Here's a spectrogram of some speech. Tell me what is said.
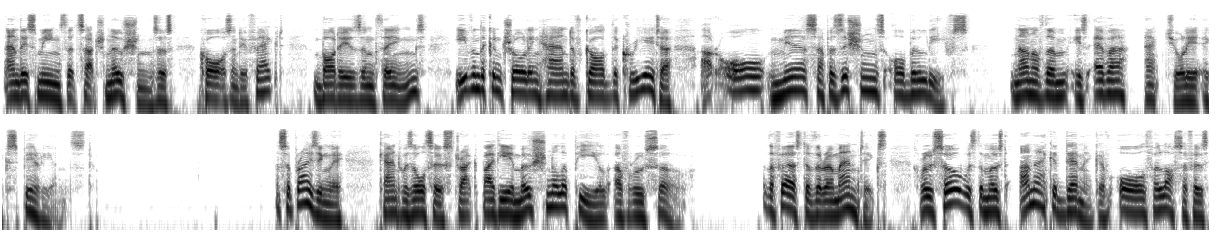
And this means that such notions as cause and effect, bodies and things, even the controlling hand of God the Creator, are all mere suppositions or beliefs. None of them is ever actually experienced. Surprisingly, Kant was also struck by the emotional appeal of Rousseau. The first of the Romantics, Rousseau was the most unacademic of all philosophers,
